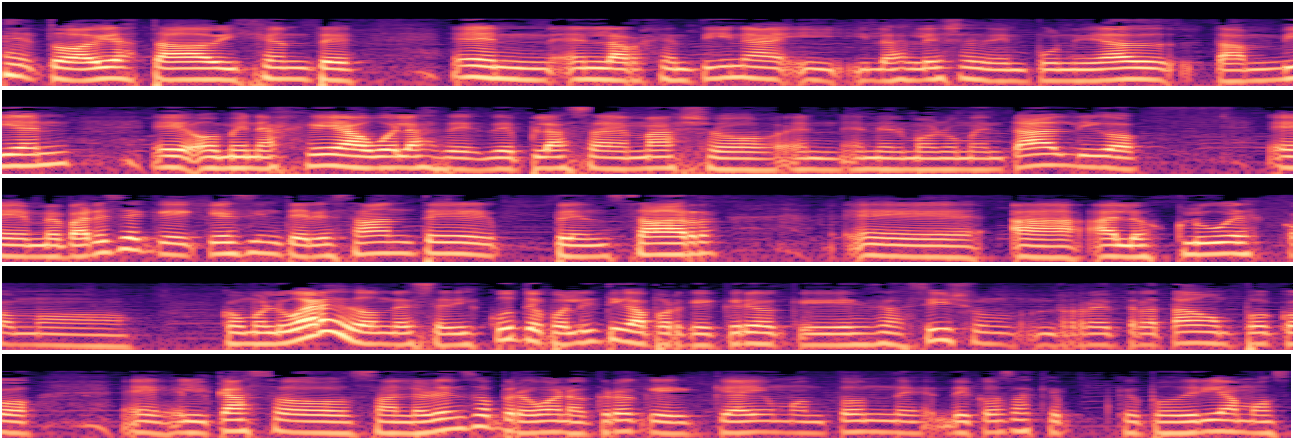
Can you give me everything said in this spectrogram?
eh, todavía estaba vigente en, en la Argentina y, las leyes de impunidad también. Eh, a abuelas de, Plaza de Mayo en, el Monumental. Digo, eh, me parece que, es interesante pensar eh, a, los clubes como, como lugares donde se discute política, porque creo que es así. Yo retrataba un poco el caso San Lorenzo, pero bueno, creo que, hay un montón de, cosas que, podríamos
